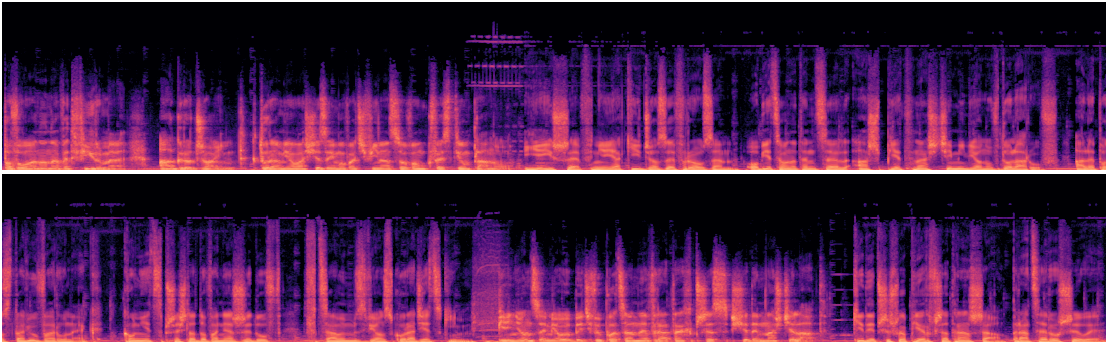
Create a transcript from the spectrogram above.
Powołano nawet firmę AgroJoint, która miała się zajmować finansową kwestią planu. Jej szef, niejaki Joseph Rosen, obiecał na ten cel aż 15 milionów dolarów, ale postawił warunek: koniec prześladowania Żydów w całym Związku Radzieckim. Pieniądze miały być wypłacane w ratach przez 17 lat. Kiedy przyszła pierwsza transza, prace ruszyły.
